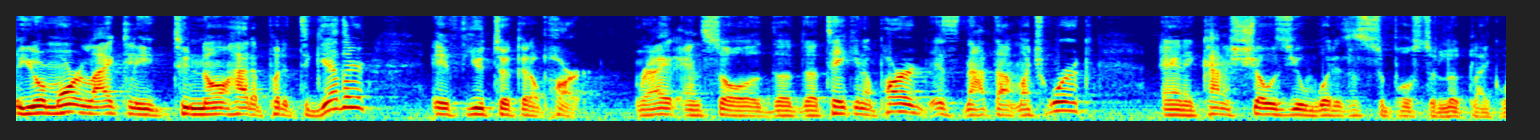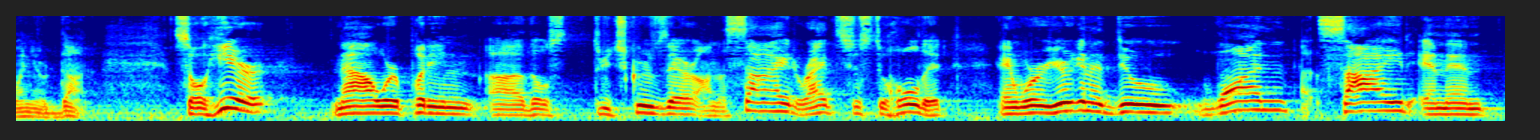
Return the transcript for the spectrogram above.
you're more likely to know how to put it together if you took it apart, right? And so the, the taking apart is not that much work and it kind of shows you what it's supposed to look like when you're done. So here, now we're putting uh, those three screws there on the side, right? It's just to hold it. And where you're gonna do one side and then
